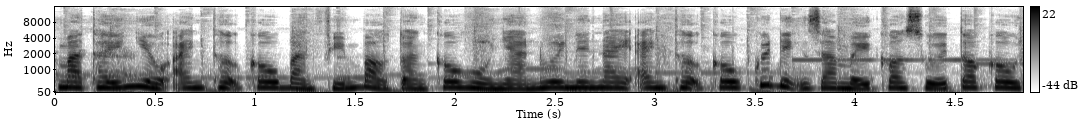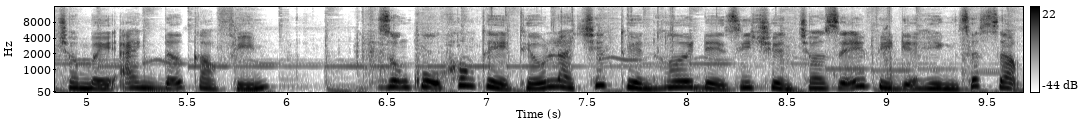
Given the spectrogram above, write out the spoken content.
mà thấy nhiều anh thợ câu bàn phím bảo toàn câu hồ nhà nuôi nên nay anh thợ câu quyết định ra mấy con suối to câu cho mấy anh đỡ cào phím. Dụng cụ không thể thiếu là chiếc thuyền hơi để di chuyển cho dễ vì địa hình rất rộng.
